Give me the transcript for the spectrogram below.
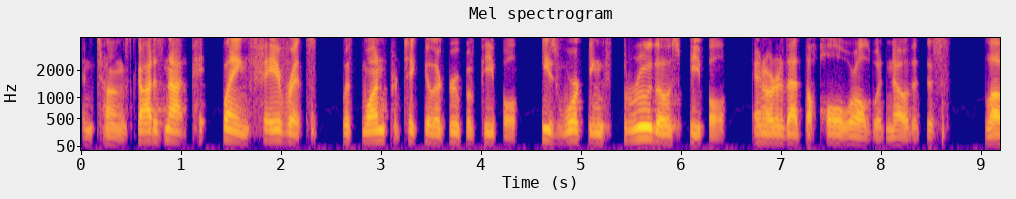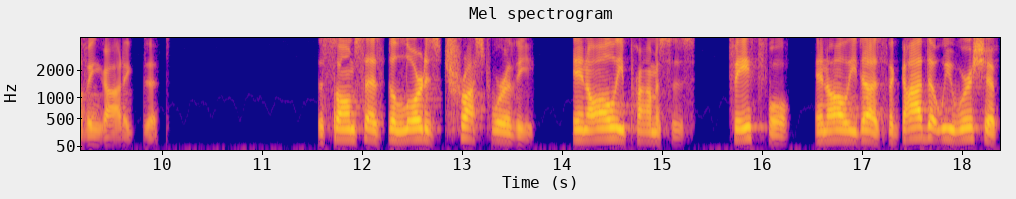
and tongues. God is not p- playing favorites with one particular group of people. He's working through those people in order that the whole world would know that this loving God exists. The psalm says, The Lord is trustworthy in all he promises, faithful in all he does. The God that we worship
